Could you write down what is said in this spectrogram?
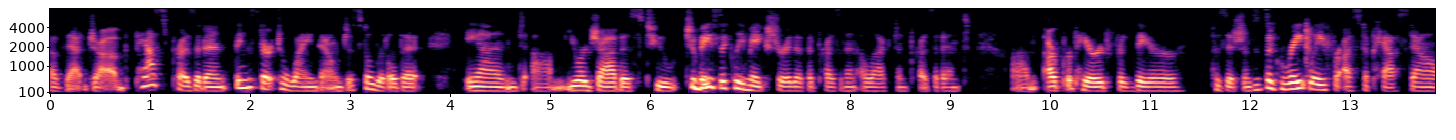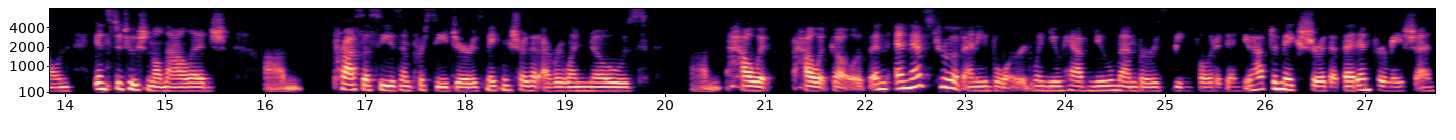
of that job. Past president, things start to wind down just a little bit, and um, your job is to to basically make sure that the president elect and president um, are prepared for their positions. It's a great way for us to pass down institutional knowledge, um, processes, and procedures, making sure that everyone knows um, how it how it goes. And and that's true of any board. When you have new members being voted in, you have to make sure that that information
